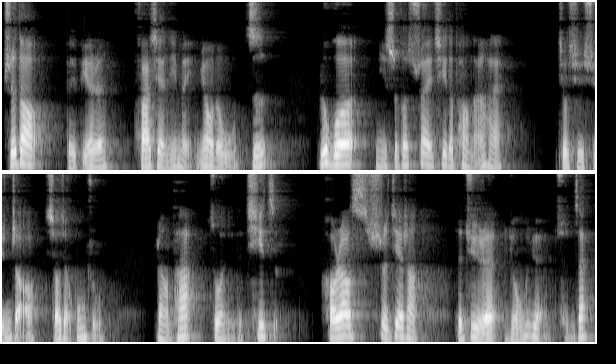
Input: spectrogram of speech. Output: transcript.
直到被别人发现你美妙的舞姿。如果你是个帅气的胖男孩，就去寻找小脚公主，让她做你的妻子，好让世界上的巨人永远存在。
